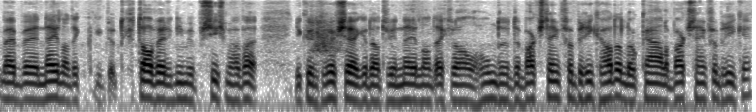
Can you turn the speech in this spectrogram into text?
we hebben in Nederland, ik, het getal weet ik niet meer precies, maar we, je kunt terug zeggen dat we in Nederland echt wel honderden baksteenfabrieken hadden, lokale baksteenfabrieken.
